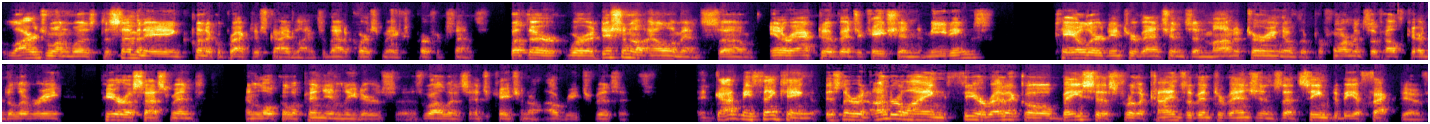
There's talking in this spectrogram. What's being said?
large one was disseminating clinical practice guidelines, and that, of course, makes perfect sense. But there were additional elements um, interactive education meetings, tailored interventions and monitoring of the performance of healthcare delivery, peer assessment, and local opinion leaders, as well as educational outreach visits. It got me thinking is there an underlying theoretical basis for the kinds of interventions that seem to be effective?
